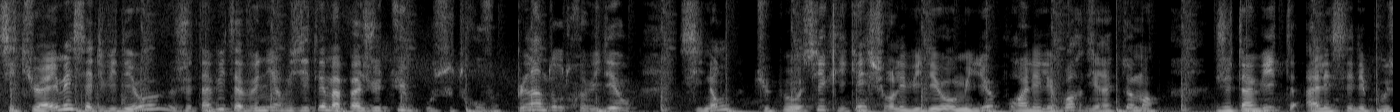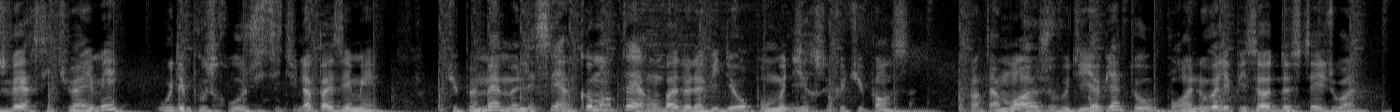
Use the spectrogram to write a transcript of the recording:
Si tu as aimé cette vidéo, je t'invite à venir visiter ma page YouTube où se trouvent plein d'autres vidéos. Sinon, tu peux aussi cliquer sur les vidéos au milieu pour aller les voir directement. Je t'invite à laisser des pouces verts si tu as aimé, ou des pouces rouges si tu n'as pas aimé. Tu peux même laisser un commentaire en bas de la vidéo pour me dire ce que tu penses. Quant à moi, je vous dis à bientôt pour un nouvel épisode de Stage 1.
